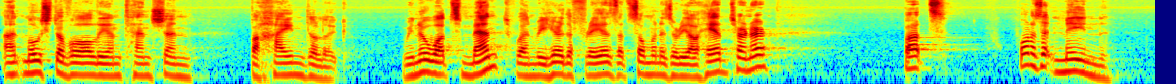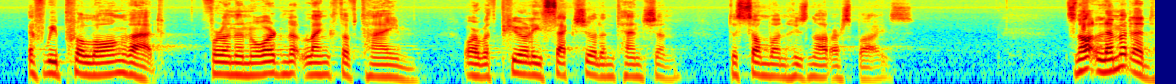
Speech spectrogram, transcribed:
and most of all, the intention behind the look. We know what's meant when we hear the phrase that someone is a real head turner, but what does it mean if we prolong that for an inordinate length of time or with purely sexual intention to someone who's not our spouse? It's not limited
